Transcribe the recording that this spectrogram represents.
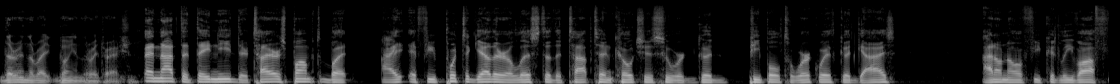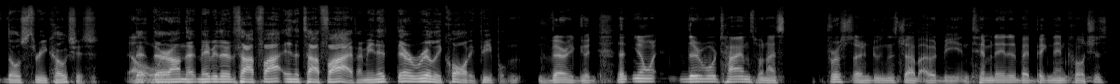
they're in the right going in the right direction. And not that they need their tires pumped, but I if you put together a list of the top ten coaches who were good people to work with, good guys, I don't know if you could leave off those three coaches. They're, they're on that. Maybe they're the top five in the top five. I mean, it, they're really quality people. Very good. You know, there were times when I first started doing this job, I would be intimidated by big name coaches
